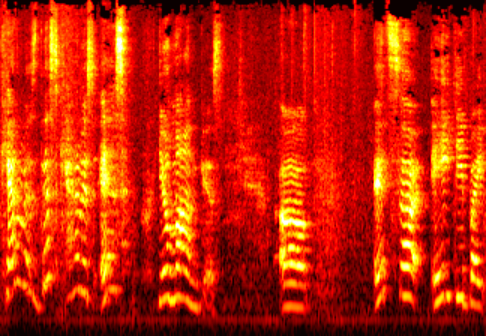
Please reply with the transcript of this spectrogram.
canvas this canvas is humongous. Uh, it's a 80 by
